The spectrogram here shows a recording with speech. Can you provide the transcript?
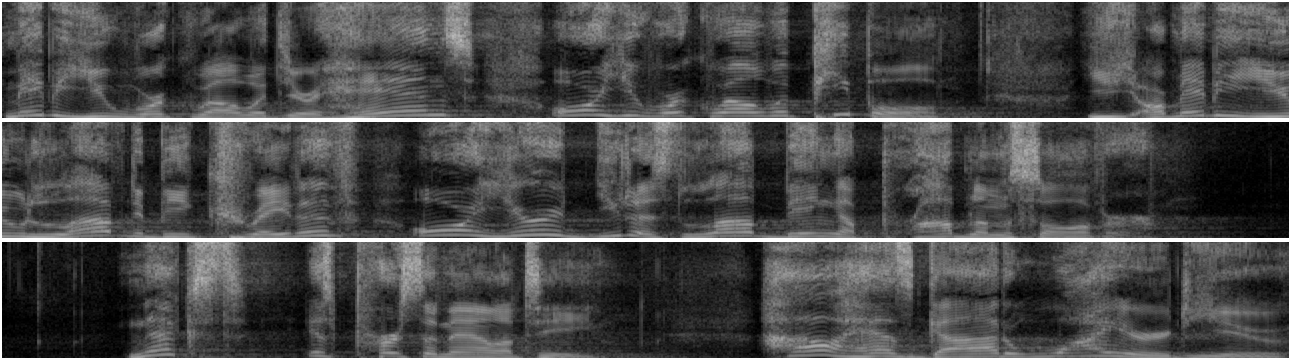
Maybe you work well with your hands, or you work well with people. You, or maybe you love to be creative, or you're, you just love being a problem solver. Next is personality. How has God wired you?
